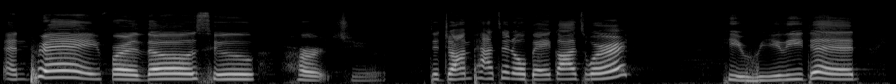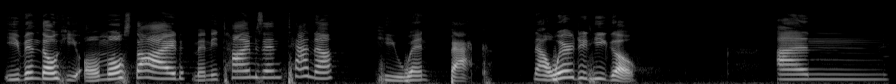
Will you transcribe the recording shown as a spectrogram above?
And pray for those who hurt you. Did John Paton obey God's word? He really did. Even though he almost died many times in Tanna, he went back. Now, where did he go? And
